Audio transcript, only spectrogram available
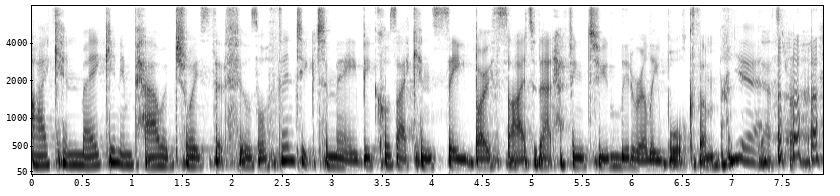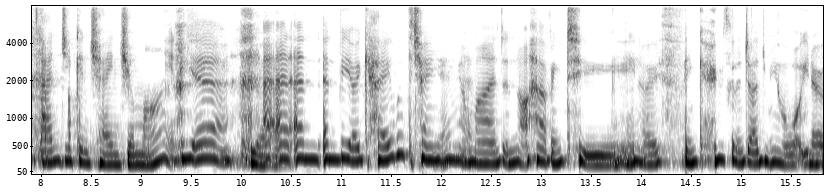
I can make an empowered choice that feels authentic to me because I can see both sides without having to literally walk them. Yeah. That's right. and you can change your mind. Yeah. And, and and be okay with changing your mind and not having to, you know, think who's going to judge me or what, you know,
